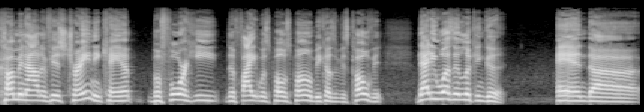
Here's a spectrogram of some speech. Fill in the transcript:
coming out of his training camp before he the fight was postponed because of his COVID that he wasn't looking good. And uh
